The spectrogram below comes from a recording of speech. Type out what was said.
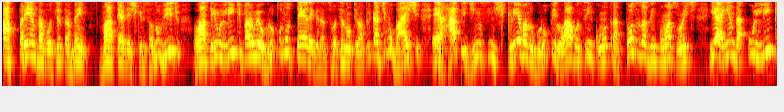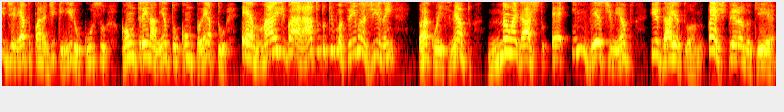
Aprenda você também. Vá até a descrição do vídeo, lá tem um link para o meu grupo no Telegram. Se você não tem o aplicativo, baixe, é rapidinho, se inscreva no grupo e lá você encontra todas as informações e ainda o link direto para adquirir o curso com treinamento completo. É mais barato do que você imagina, hein? Ah, conhecimento não é gasto, é investimento e dá retorno. Tá esperando o quê?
